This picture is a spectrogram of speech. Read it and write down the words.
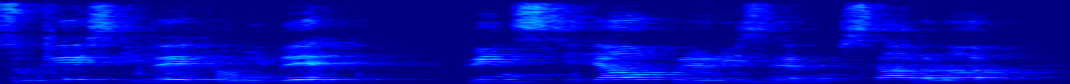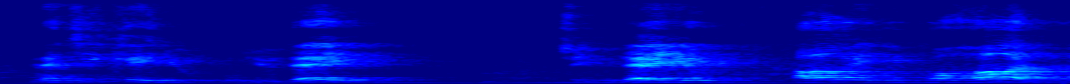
сухих, сліпих, німих. Він зціляв при різних обставинах не тільки юдеїв чи юдеїв, але і поган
